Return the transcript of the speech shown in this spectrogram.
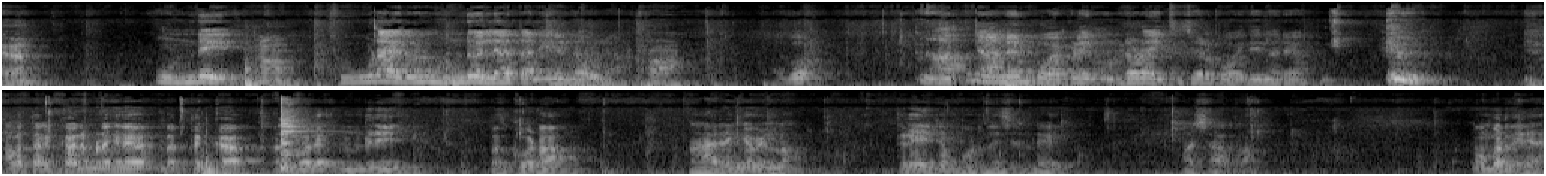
ഏ? മുണ്ടേ. ചൂടായതുകൊണ്ട് മുണ്ട് വല്ലാതെ തലയിലുണ്ടാവില്ല അപ്പൊ നേരത്തെ ഞാൻ പോയപ്പോഴേ മുണ്ടോടെ അയച്ചാണ് പോയതെന്നറിയാം. അപ്പൊ തൽക്കാലം ഇവിടെ ഇങ്ങനെ ബത്തക്ക അതുപോലെ മുന്തിരി പക്കോട നാരങ്ങ വെള്ളം ഇത്ര ഐറ്റം കൊടുന്ന് വെച്ചിട്ടുണ്ട് മഷാറ നോമ്പ് പറഞ്ഞില്ലേ?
